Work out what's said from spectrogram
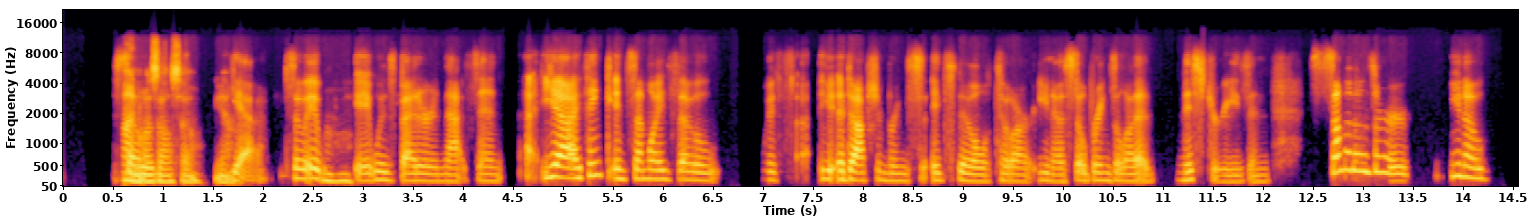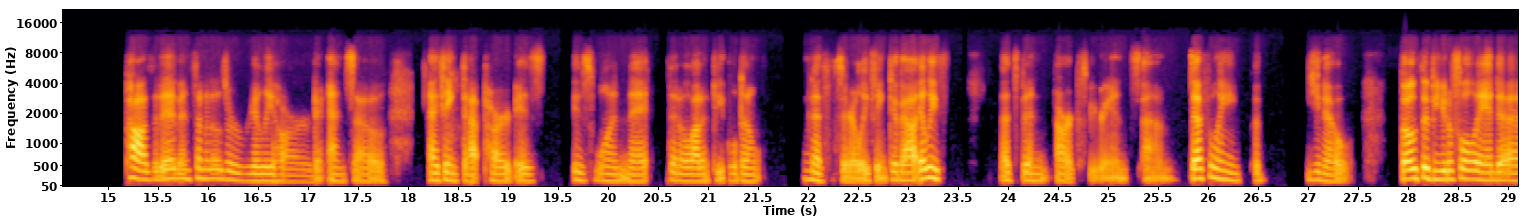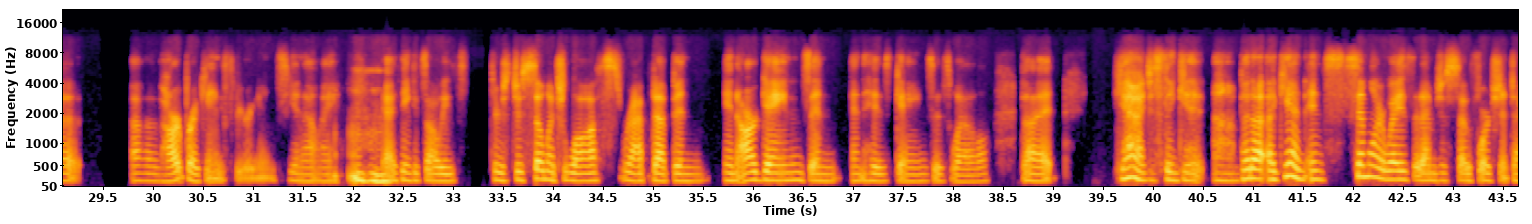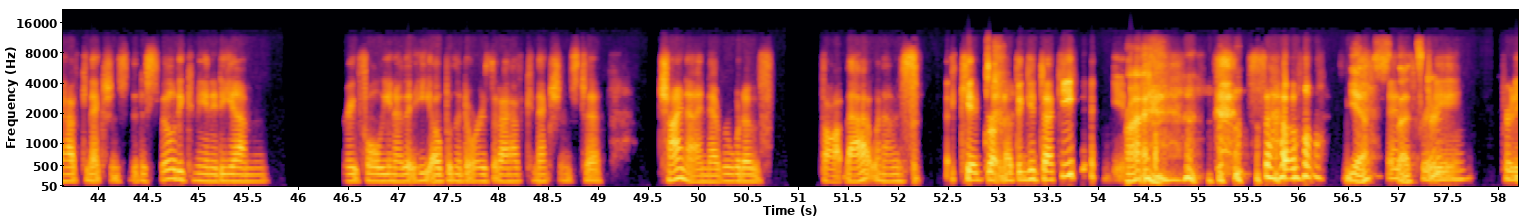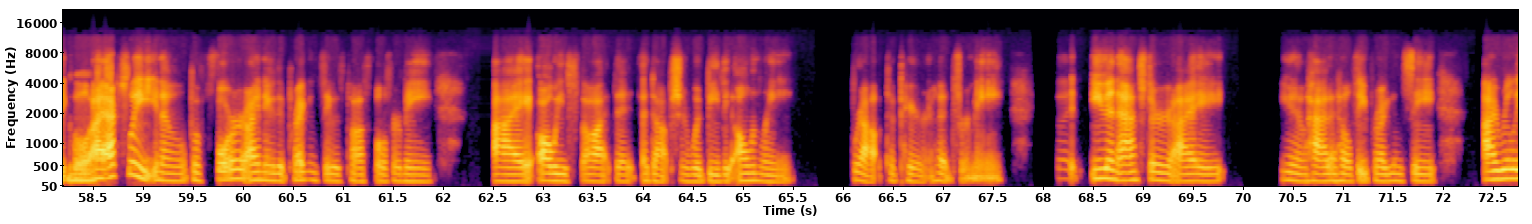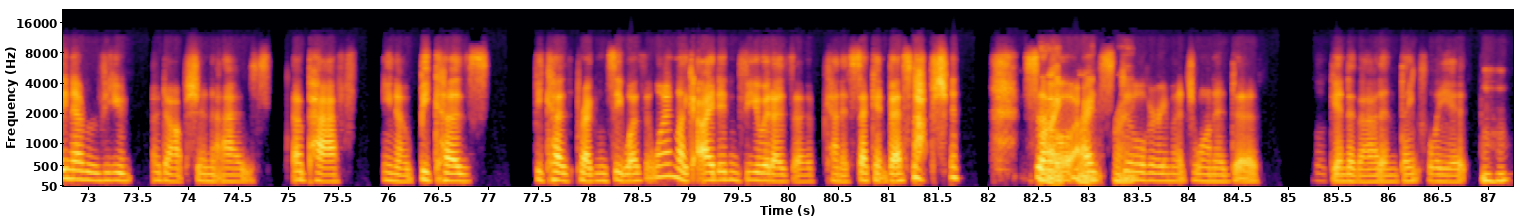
so Mine was also yeah yeah so it mm-hmm. it was better in that sense uh, yeah i think in some ways though with uh, adoption brings it still to our you know still brings a lot of mysteries and some of those are you know positive and some of those are really hard and so i think that part is is one that that a lot of people don't necessarily think about. At least that's been our experience. Um, definitely, a, you know, both a beautiful and a, a heartbreaking experience. You know, I mm-hmm. I think it's always there's just so much loss wrapped up in in our gains and and his gains as well. But yeah, I just think it. Um, but uh, again, in similar ways that I'm just so fortunate to have connections to the disability community. I'm grateful, you know, that he opened the doors that I have connections to China. I never would have thought that when I was a kid growing up in Kentucky. Right. so yes, that's pretty true. pretty cool. Mm-hmm. I actually, you know, before I knew that pregnancy was possible for me, I always thought that adoption would be the only route to parenthood for me. But even after I, you know, had a healthy pregnancy, I really never viewed adoption as a path, you know, because because pregnancy wasn't one like i didn't view it as a kind of second best option so right, right, i still right. very much wanted to look into that and thankfully it mm-hmm.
